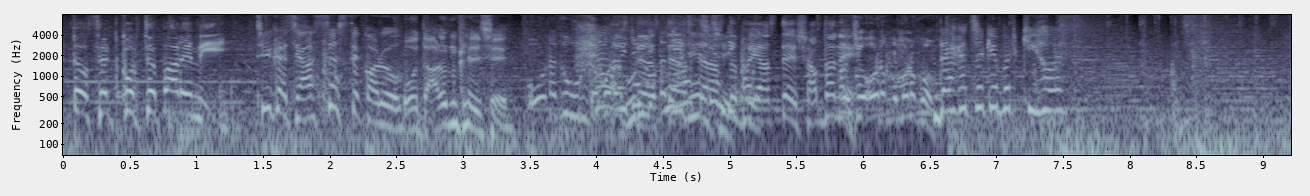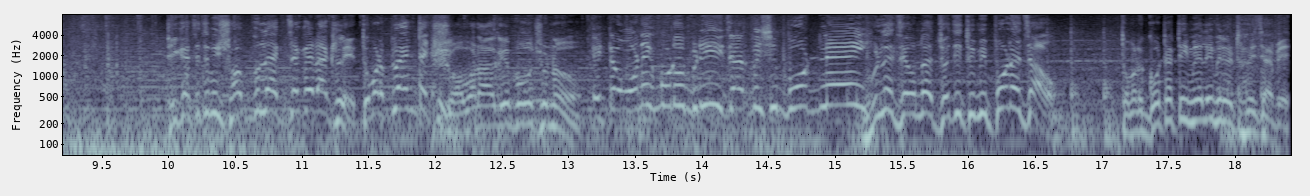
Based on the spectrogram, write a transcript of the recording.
একটাও সেট করতে পারেনি। ঠিক আছে আস্তে আস্তে করো। ও দারুণ খেলছে। ওটাকে উল্টো করে ঘুরে আস্তে, আস্তে, আস্তে, ভাই আস্তে সাবধানে। ওরকম ওরকম। দেখা যাক এবার কি হয়। ঠিক আছে তুমি সবগুলো এক জায়গায় রাখলে। তোমার প্ল্যানটা কি? সবার আগে পৌঁছানো। এটা অনেক বড় ব্রিজ আর বেশি বোর্ড নেই। ভুলে যেও না যদি তুমি পড়ে যাও তোমার গোটা টিম এলিমিনেট হয়ে যাবে।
